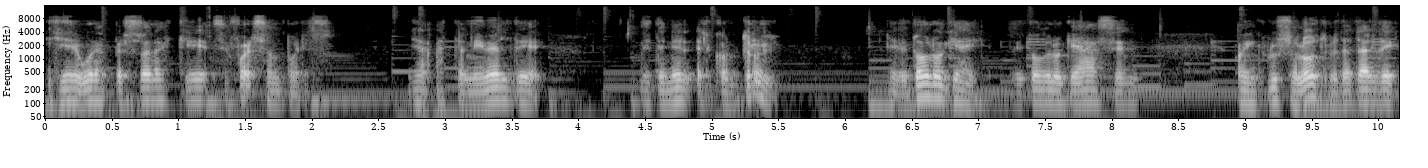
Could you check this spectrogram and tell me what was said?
Y hay algunas personas que se esfuerzan por eso, ya hasta el nivel de, de tener el control de todo lo que hay, de todo lo que hacen, o incluso el otro, tratar de,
